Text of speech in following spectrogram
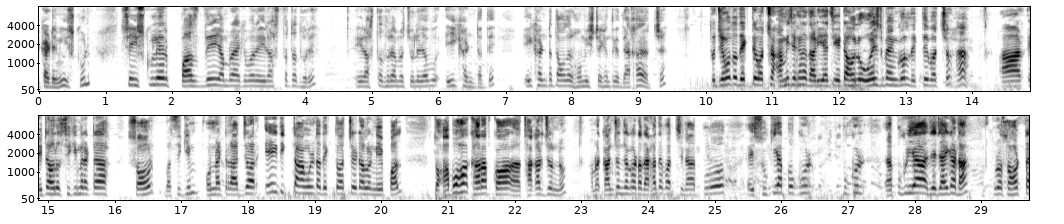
একাডেমি স্কুল সেই স্কুলের পাশ দিয়েই আমরা একেবারে এই রাস্তাটা ধরে এই রাস্তা ধরে আমরা চলে যাব এইখানটাতে। এইখানটাতে আমাদের হোম স্টে এখান থেকে দেখা যাচ্ছে। তো যে মতো দেখতে পাচ্ছ, আমি যেখানে দাঁড়িয়ে আছি, এটা হলো ওয়েস্ট বেঙ্গল দেখতেই পাচ্ছ হ্যাঁ? আর এটা হলো সিকিমের একটা শহর বা সিকিম, অন্য একটা রাজ্য। আর এই দিকটা আঙুলটা দেখতে পাচ্ছ, এটা হলো নেপাল। তো আবহাওয়া খারাপ থাকার জন্য আমরা কাঞ্চনজঙ্ঘাটা দেখাতে পাচ্ছি না। পুরো এই সুকিয়া পুকুর পুকুর পুকুরিয়া যে জায়গাটা, পুরো শহরটা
